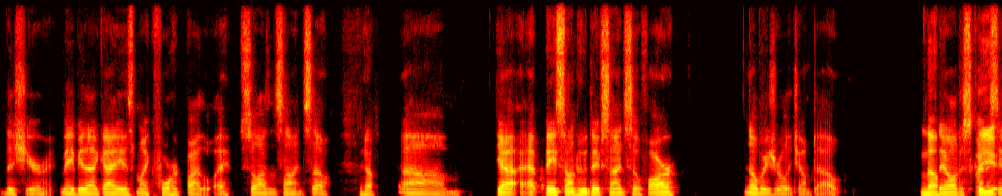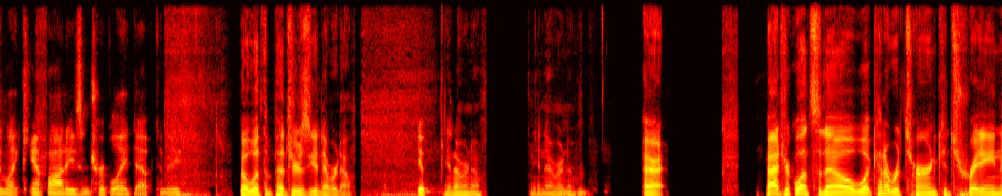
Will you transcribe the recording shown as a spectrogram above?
this year. Maybe that guy is Mike Ford, by the way. Still hasn't signed, so yeah. Um, yeah, based on who they've signed so far, nobody's really jumped out. No, they all just kind of seem like camp bodies and AAA depth to me. But with the pitchers, you never know. Yep, you never know. You never know. Mm-hmm. All right. Patrick wants to know what kind of return could trading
